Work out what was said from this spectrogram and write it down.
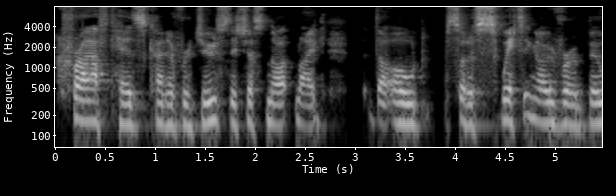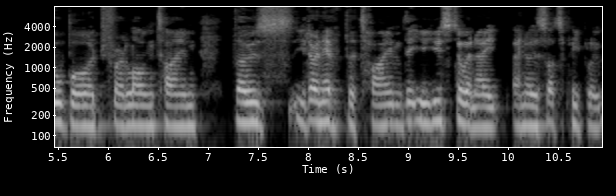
craft has kind of reduced. It's just not like the old sort of sweating over a billboard for a long time those you don't have the time that you used to and i i know there's lots of people who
